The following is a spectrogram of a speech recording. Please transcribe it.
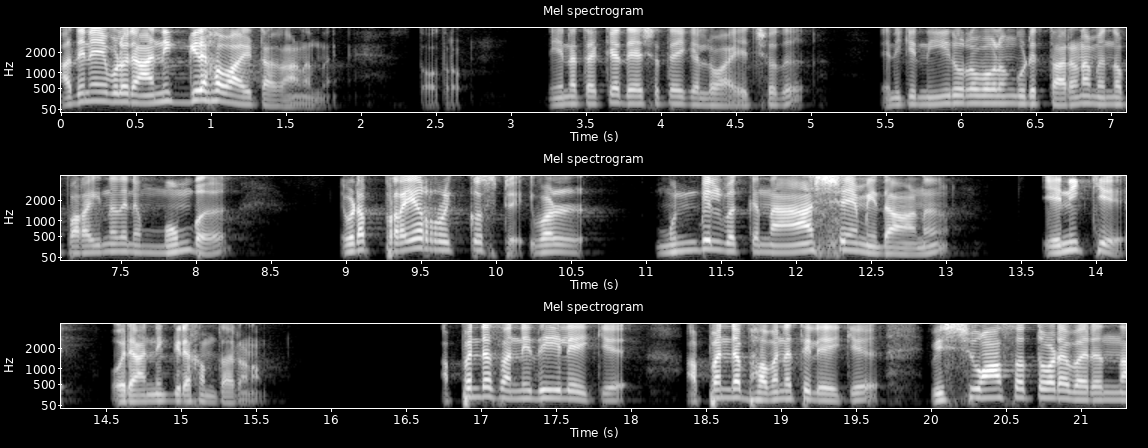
അതിനെ ഇവിടെ ഒരു അനുഗ്രഹമായിട്ടാണ് കാണുന്നത് സ്തോത്രം. നീ എന്നെ തെക്കേ ദേശത്തേക്കല്ലോ അയച്ചത്. എനിക്ക് നീരുറവകളും കൂടി തരണം എന്ന് പറയുന്നതിന് മുമ്പ് ഇവിടെ പ്രയർ റിക്വസ്റ്റ് ഇവൾ മുൻപിൽ വെക്കുന്ന ആശയം ഇതാണ്. എനിക്ക് ഒരു അനുഗ്രഹം തരണം. അപ്പന്റെ സന്നിധിയിലേക്ക് അപ്പന്റെ ഭവനത്തിലേക്ക് വിശ്വാസത്തോടെ വരുന്ന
